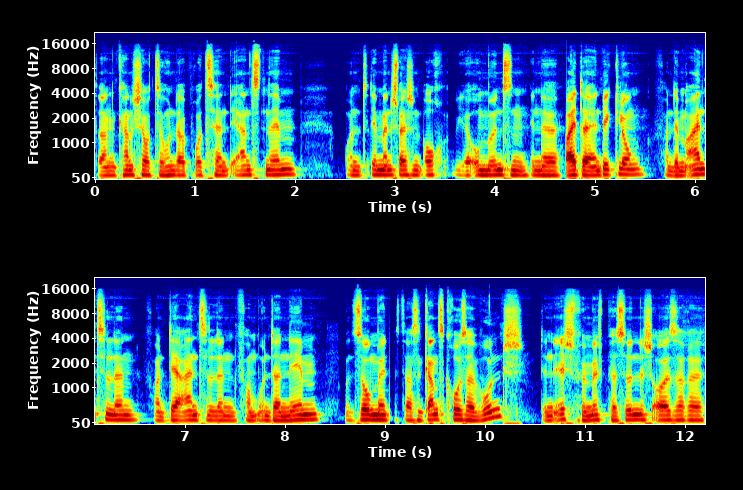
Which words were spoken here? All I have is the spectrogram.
dann kann ich auch zu 100 Prozent ernst nehmen und dementsprechend auch wieder ummünzen in eine Weiterentwicklung von dem Einzelnen, von der Einzelnen, vom Unternehmen. Und somit ist das ein ganz großer Wunsch, den ich für mich persönlich äußere,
